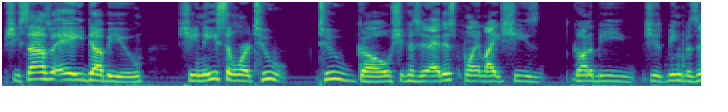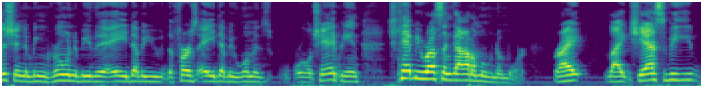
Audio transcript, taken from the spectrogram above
she signs with AEW. She needs somewhere to to go. She because at this point, like she's gonna be, she's being positioned and being groomed to be the AEW, the first AEW Women's World Champion. She can't be wrestling Gatoh Move no more, right? Like she has to be.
